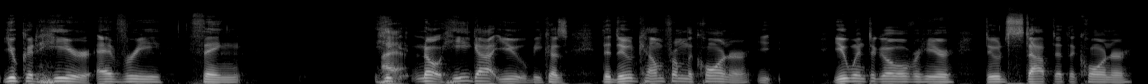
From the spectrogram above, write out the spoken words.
you could hear everything. He I- no, he got you because the dude come from the corner. You, you went to go over here. Dude stopped at the corner,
